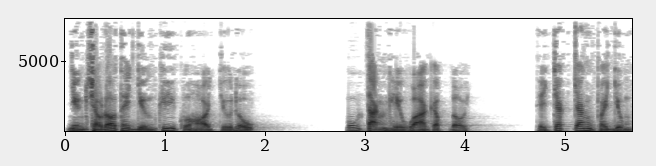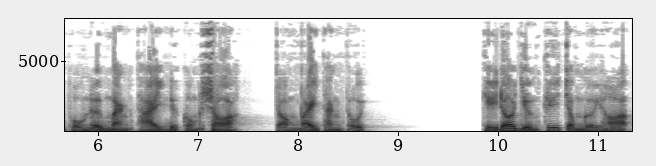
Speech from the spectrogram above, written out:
Nhưng sau đó thấy dường khí của họ chưa đủ. Muốn tăng hiệu quả gấp đôi Thì chắc chắn phải dùng phụ nữ mang thai đứa con so. Tròn 7 tháng tuổi. Khi đó dương khí trong người họ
